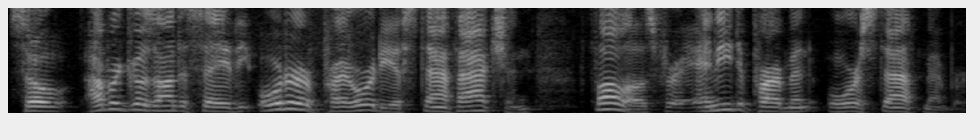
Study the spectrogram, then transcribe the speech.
So Hubbard goes on to say the order of priority of staff action follows for any department or staff member.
